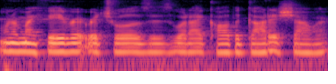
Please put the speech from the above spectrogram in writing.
One of my favorite rituals is what I call the goddess shower.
